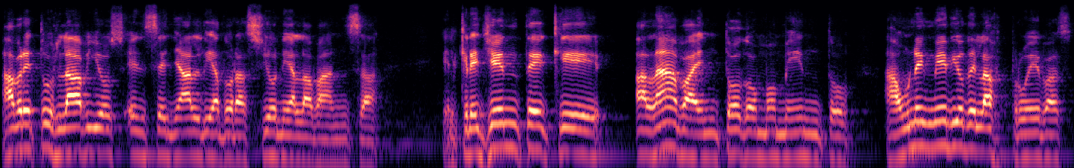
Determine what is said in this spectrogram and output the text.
abre tus labios en señal de adoración y alabanza. El creyente que alaba en todo momento, aún en medio de las pruebas,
